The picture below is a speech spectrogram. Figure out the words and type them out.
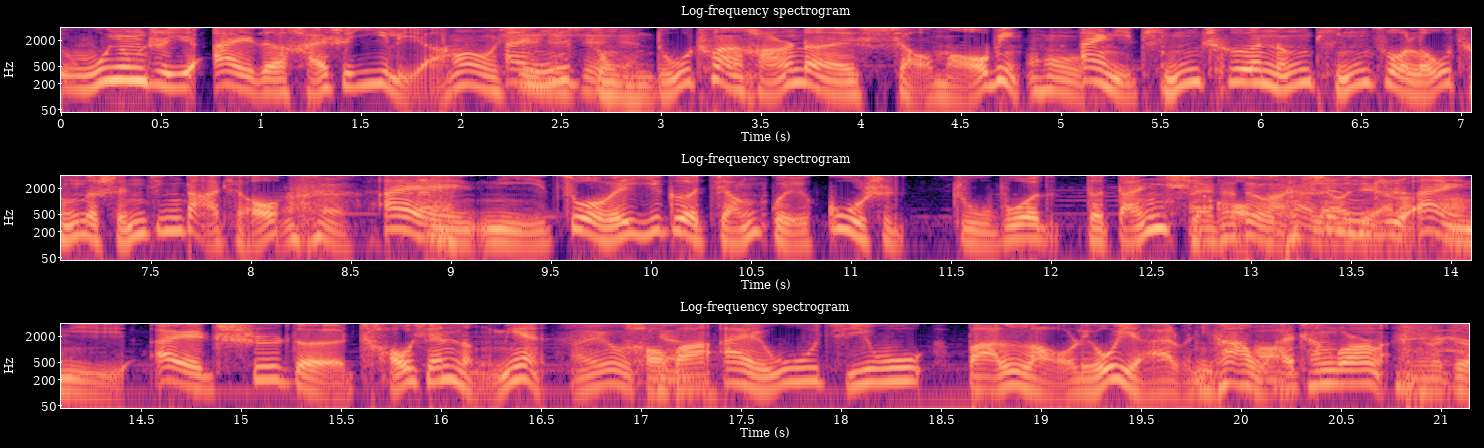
毋庸置疑，爱的还是伊里啊。哦谢谢爱你总读串行的小毛病，哦。爱你停车能停错楼层的神经大条，爱你作为一个讲鬼故事。主播的胆小啊，甚至爱你爱吃的朝鲜冷面，哎呦好吧，爱屋及乌，把老刘也爱了。你看我还沾光了，你说这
